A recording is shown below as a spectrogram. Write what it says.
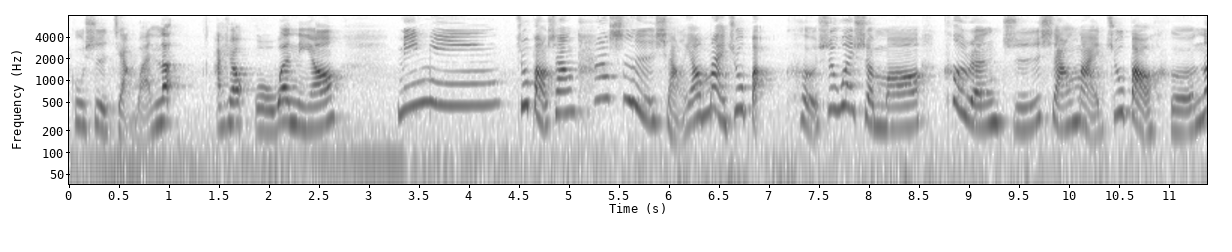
故事讲完了，阿雄，我问你哦，明明珠宝商他是想要卖珠宝。可是为什么客人只想买珠宝盒呢？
